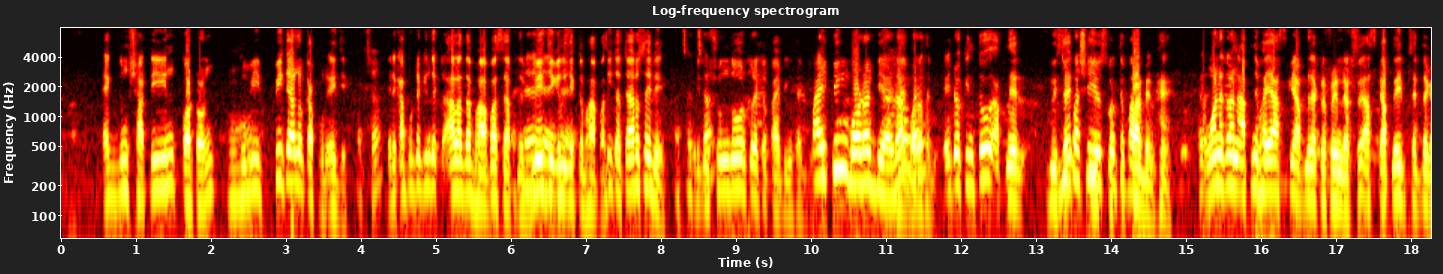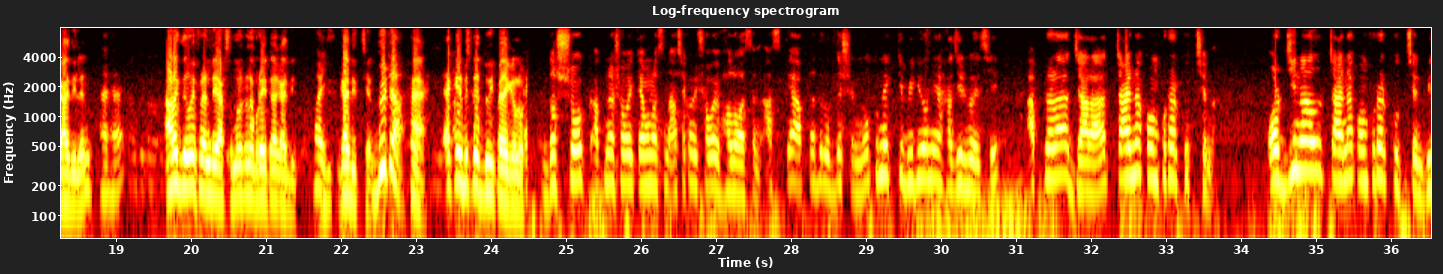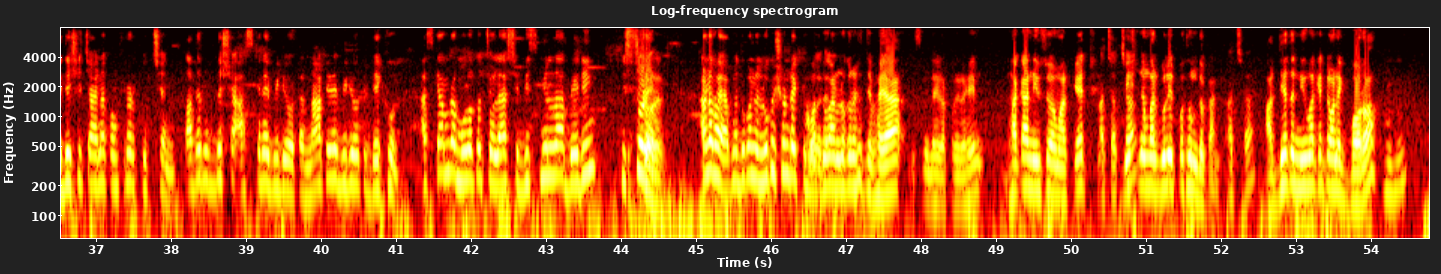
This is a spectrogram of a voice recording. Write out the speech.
একদম শাটিন কটন খুবই পিটানো কাপড় এই যে। আচ্ছা। এর কাপড়টা কিন্তু একটা আলাদা ভাব আছে আপনার হ্যাঁ, গ্লেজিক্যালি হ্যাঁ, যে একটা ভাব আছে। এটা চারো সাইডে আচ্ছা এরকম আচ্ছা। সুন্দর করে একটা পাইপিং থাকবে। পাইপিং বর্ডার দেওয়ার না হ্যাঁ, বড় থাকবে। এটাও কিন্তু আপনার দুই সাইড পাশে ইউজ করতে পারবেন। হ্যাঁ। মনে করেন আপনি ভাই আজকে আপনার একটা ফ্রেন্ড আসছে আজকে আপনি এই সাইডটা গায়ে দিলেন। হ্যাঁ হ্যাঁ। আরেকদিন ওই ফ্রেন্ডে আসছে মনে করেন আমরা এটা গায়ে দিচ্ছি ভাই গায়ে দিচ্ছেন। দুইটা? হ্যাঁ। একের ভিতরে দুই পেয়ে গেল। দর্শক আপনারা সবাই কেমন আছেন? আশা করি সবাই ভালো আছেন। আজকে আপনাদের উদ্দেশ্যে নতুন একটি ভিডিও নিয়ে হাজির হয়েছি। আপনারা যারা চায়না কম্পিউটার খুঁজছেন অরিজিনাল চায়না কম্পিউটার খুঁজছেন বিদেশি চায়না কম্পিউটার খুঁজছেন তাদের উদ্দেশ্যে আজকের এই ভিডিওটা না টেনে ভিডিওটি দেখুন। আজকে আমরা মূলত চলে আসছি বিসমিল্লা বেডিং স্টোরে। আনা ভাই আপনার দোকানের লোকেশনটা একটু আমার বলে দোকান লোকের হচ্ছে ভাইয়া বিসমিল্লাহির রহমানির রহিম। ঢাকা নিউ সুপার মার্কেট আচ্ছা আচ্ছা। বিশ নম্বর গুলির প্রথম দোকান। আচ্ছা। আর যেহেতু নিউ মার্কেটটা অনেক বড়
